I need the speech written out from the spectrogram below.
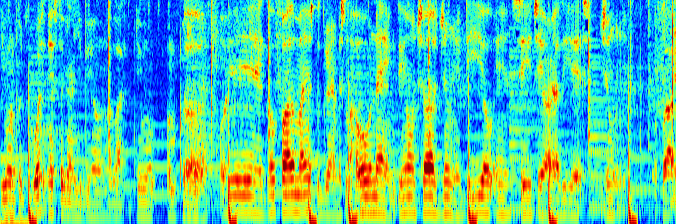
You want to put what Instagram you be on a lot? Do you want, want to put it on Uh, there? oh yeah, yeah, go follow my Instagram. It's my whole name, Deon Charles Jr. D O N C H A R L E S Jr. Go follow.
